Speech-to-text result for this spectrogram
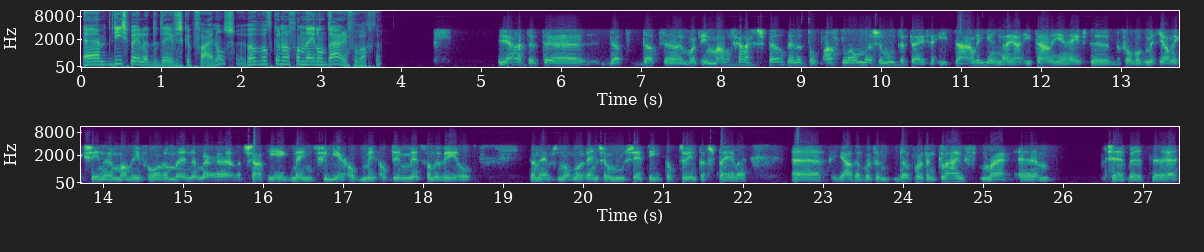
Um, die spelen de Davis Cup Finals. Wat, wat kunnen we van Nederland daarin verwachten? Ja, dat, uh, dat, dat uh, wordt in Malaga gespeeld, hè, de top 8 landen. Ze moeten tegen Italië. Nou ja, Italië heeft uh, bijvoorbeeld met Yannick Sinner een man in vorm. En nummer, wat staat hij? Ik meen 4 op, op dit moment van de wereld. Dan hebben ze nog Lorenzo Musetti, top 20 speler. ja, dat wordt, een, dat wordt een kluif. Maar um, ze hebben het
